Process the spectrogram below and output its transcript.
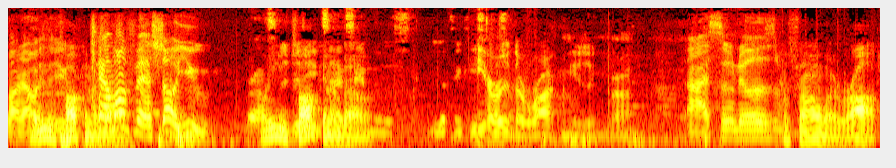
Oh, that What was are you talking Cam, about? I'm finna show you. Bro, What are you finna do the talking about? moves. You think He heard the rock music, bro. Alright, soon as What's wrong with Rock?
